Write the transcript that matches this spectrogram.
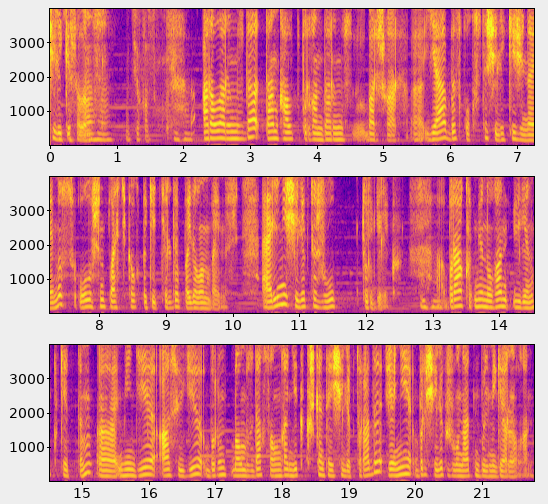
Шелекке саламыз. Өте қызық. Араларыңызда таң қалып тұрғандарыңыз бар шығар. Ә, иә біз қоқысты шелекке жинаймыз. Ол үшін пластикалық пакеттерді пайдаланбаймыз. Әрине шелекті жуып тұру керек. Бірақ мен оған үйреніп кеттім. Ә, менде ас үйде бұрын балмұздақ салынған екі кішкентай шелек тұрады және бір шелек жуынатын бөлмеге арналған.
